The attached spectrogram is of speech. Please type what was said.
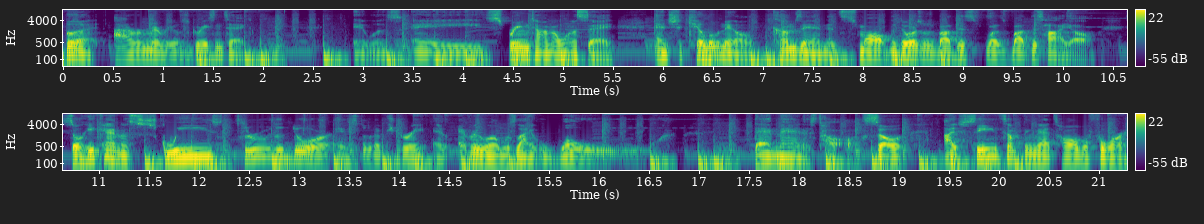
But I remember it was Grayson Tech. It was a springtime, I want to say, and Shaquille O'Neal comes in. It's small. The doors was about this was about this high, y'all. So he kind of squeezed through the door and stood up straight, and everyone was like, "Whoa, that man is tall." So I've seen something that tall before.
